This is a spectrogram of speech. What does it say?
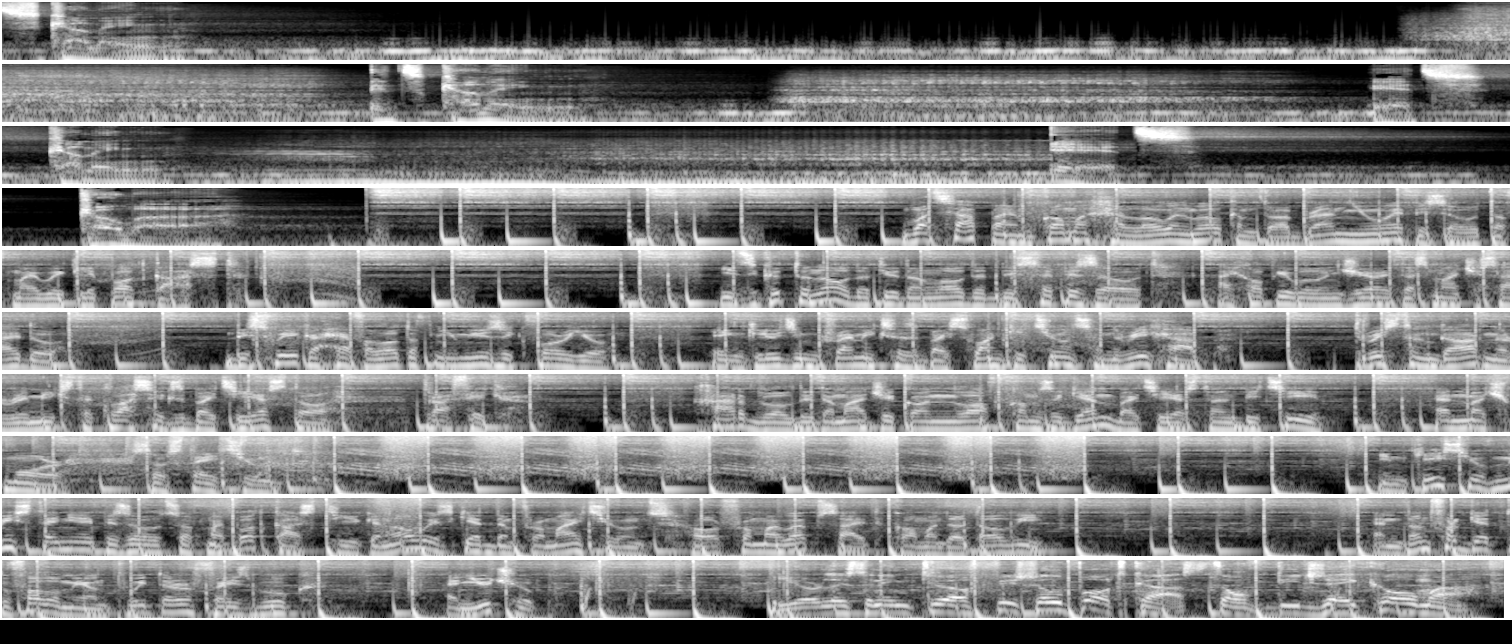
It's coming. What's up? I'm Koma. Hello and welcome to a brand new episode of my weekly podcast. It's good to know that you downloaded this episode. I hope you will enjoy it as much as I do. This week I have a lot of new music for you, including remixes by Swanky Tunes and Rehab. Tristan Garner remixed the classics by Tiesto, Traffic. Hardwell did a magic on Love Comes Again by Tiesto and BT, and much more, so stay tuned. In case you've missed any episodes of my podcast, you can always get them from iTunes or from my website, coma.lv. And don't forget to follow me on Twitter, Facebook, and YouTube. You're listening to official podcast of DJ Coma.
